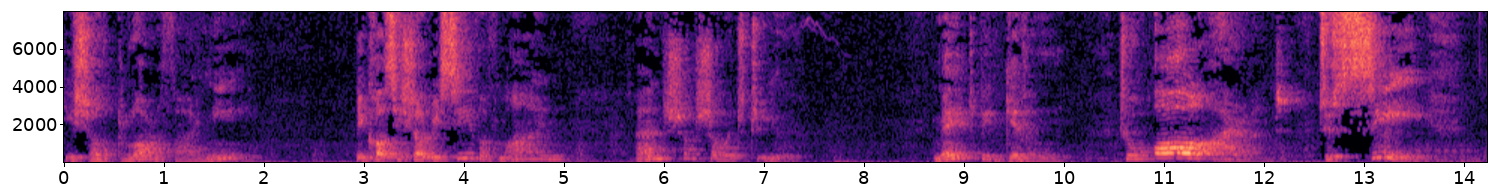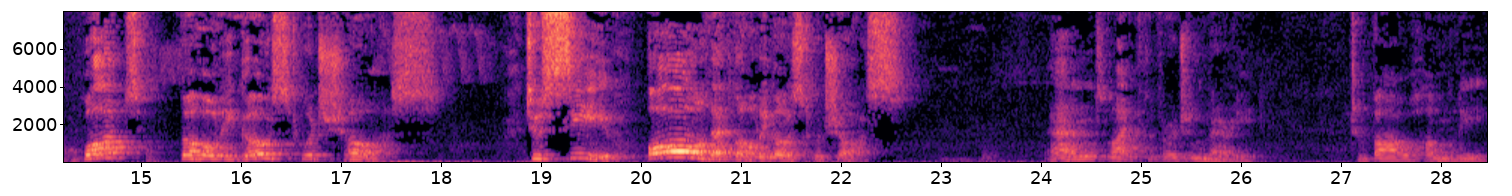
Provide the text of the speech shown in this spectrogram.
He shall glorify me, because he shall receive of mine and shall show it to you. May it be given to all Ireland to see what the Holy Ghost would show us, to see all that the Holy Ghost would show us, and, like the Virgin Mary, to bow humbly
